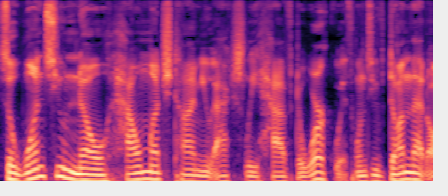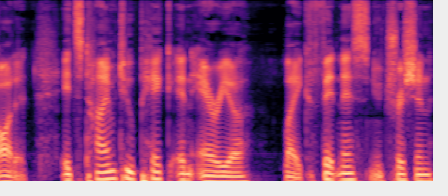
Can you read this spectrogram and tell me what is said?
So once you know how much time you actually have to work with, once you've done that audit, it's time to pick an area like fitness, nutrition,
